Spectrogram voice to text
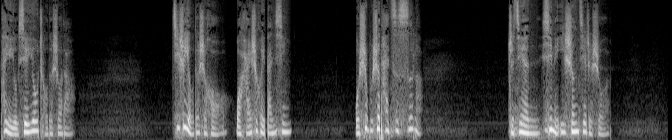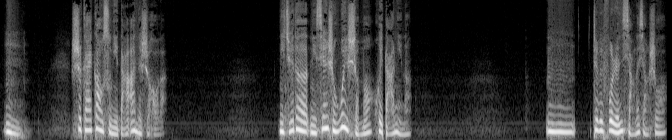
他也有些忧愁的说道。其实有的时候，我还是会担心，我是不是太自私了？只见心理医生接着说：“嗯，是该告诉你答案的时候了。你觉得你先生为什么会打你呢？”嗯，这位妇人想了想说：“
